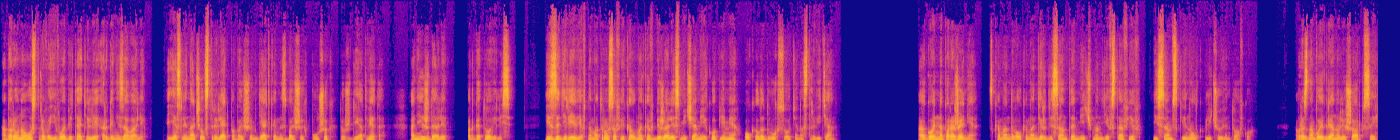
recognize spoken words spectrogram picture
Оборону острова его обитатели организовали. Если начал стрелять по большим дядькам из больших пушек, то жди ответа. Они ждали, подготовились. Из-за деревьев на матросов и калмыков бежали с мечами и копьями около двух сотен островитян. «Огонь на поражение!» скомандовал командир десанта Мичман Евстафьев и сам вскинул к плечу винтовку. В разнобой грянули шарпсы,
